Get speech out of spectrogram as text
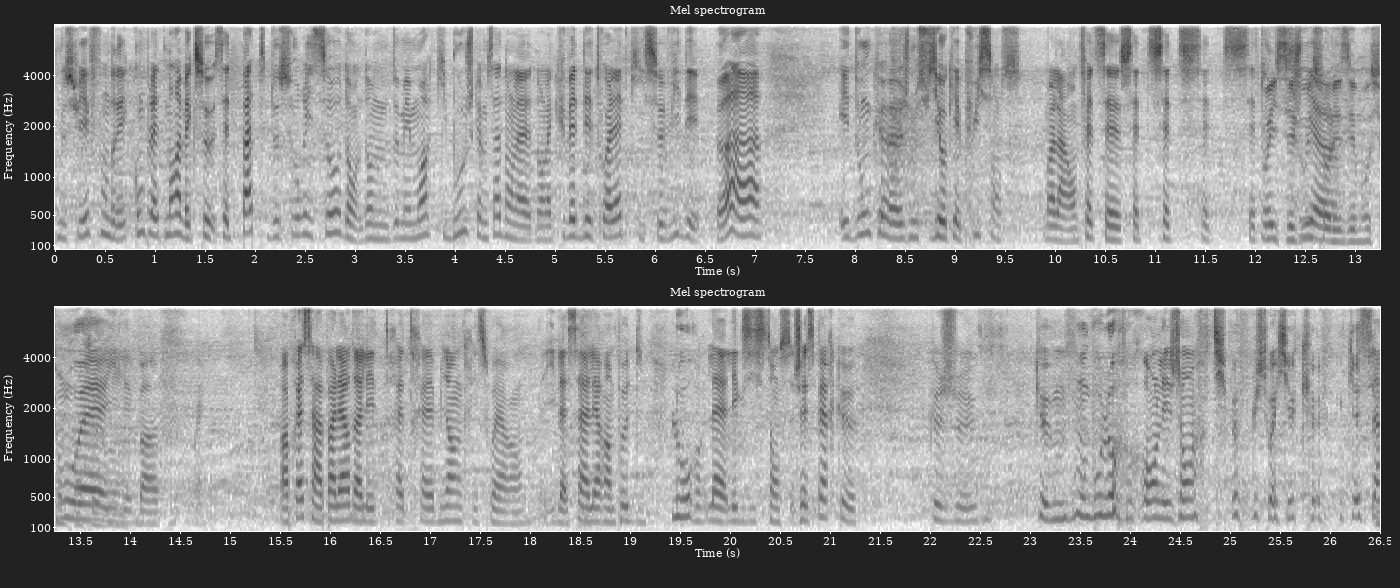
je me suis effondrée complètement avec ce- cette patte de souriceau dans, dans- de mémoire qui bouge comme ça dans la, dans la cuvette des toilettes qui se vide. Et, Ah et donc, euh, je me suis dit, ok, puissance. Voilà, en fait, c'est cette. cette, cette, cet Oui, il s'est joué sur euh, les émotions. Ouais, faire, il est bah, pff, ouais. Après, ça a pas l'air d'aller très très bien, Chris Ware. hein. Il a, ça a l'air un peu lourd l'existence. J'espère que que je que mon boulot rend les gens un petit peu plus joyeux que, que ça.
